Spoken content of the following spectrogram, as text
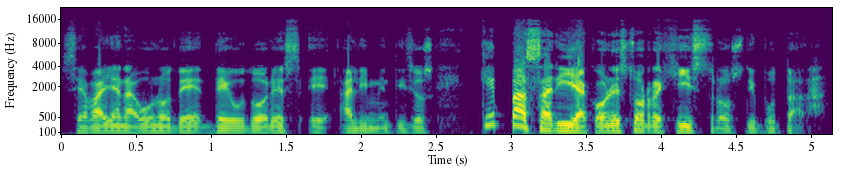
se vayan a uno de deudores eh, alimenticios. ¿Qué pasaría con estos registros, diputada?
